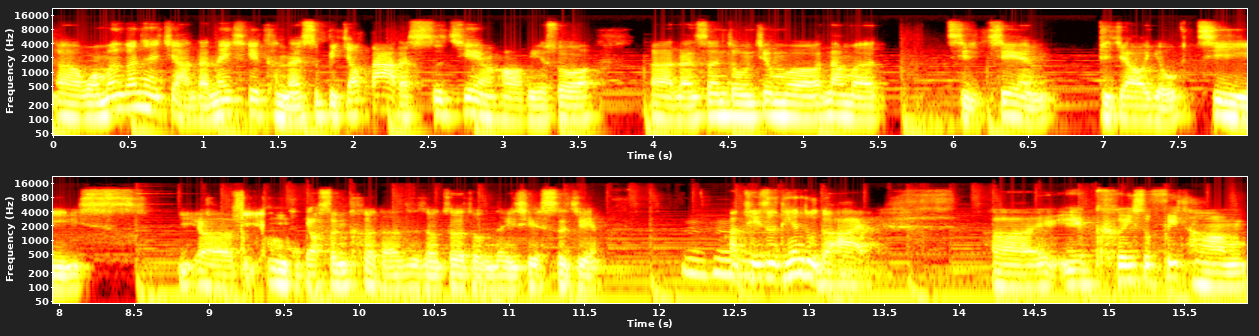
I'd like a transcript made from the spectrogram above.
呃，我们刚才讲的那些可能是比较大的事件哈，比如说，呃，人生中这么那么几件比较有记忆，呃，记忆比较深刻的这种这种的一些事件。嗯哼。那其实天主的爱，呃，也可以是非常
